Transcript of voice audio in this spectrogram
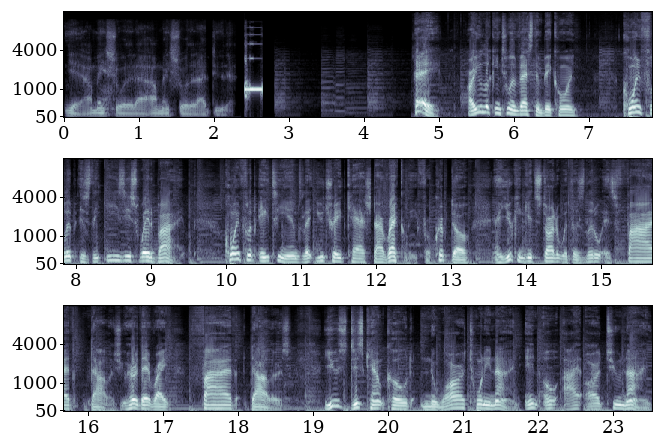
Yeah, I'll make Yeah. sure that I, I'll make sure that I do that. Hey, are you looking to invest in Bitcoin? CoinFlip is the easiest way to buy. CoinFlip ATMs let you trade cash directly for crypto, and you can get started with as little as $5. You heard that right, $5. Use discount code NOIR29, N O I R 29,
